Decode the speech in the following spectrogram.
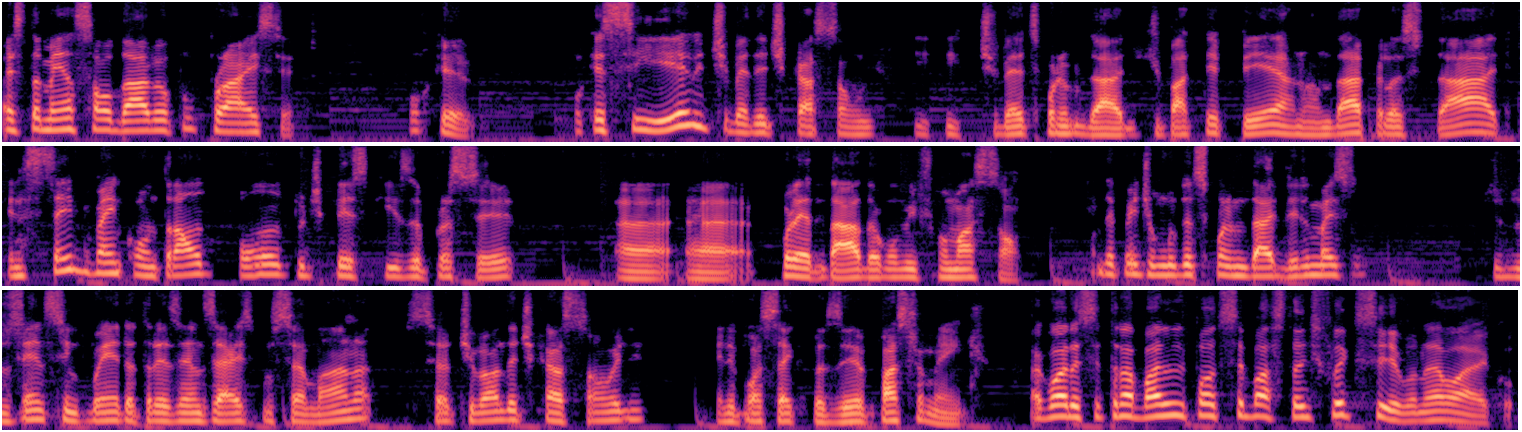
mas também é saudável para o pricer. Por quê? Porque se ele tiver dedicação e, e tiver disponibilidade de bater perna, andar pela cidade, ele sempre vai encontrar um ponto de pesquisa para ser uh, uh, coletado alguma informação. Depende muito da disponibilidade dele, mas de 250, 300 reais por semana, se ele tiver uma dedicação, ele, ele consegue fazer facilmente. Agora, esse trabalho ele pode ser bastante flexível, né, Michael?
